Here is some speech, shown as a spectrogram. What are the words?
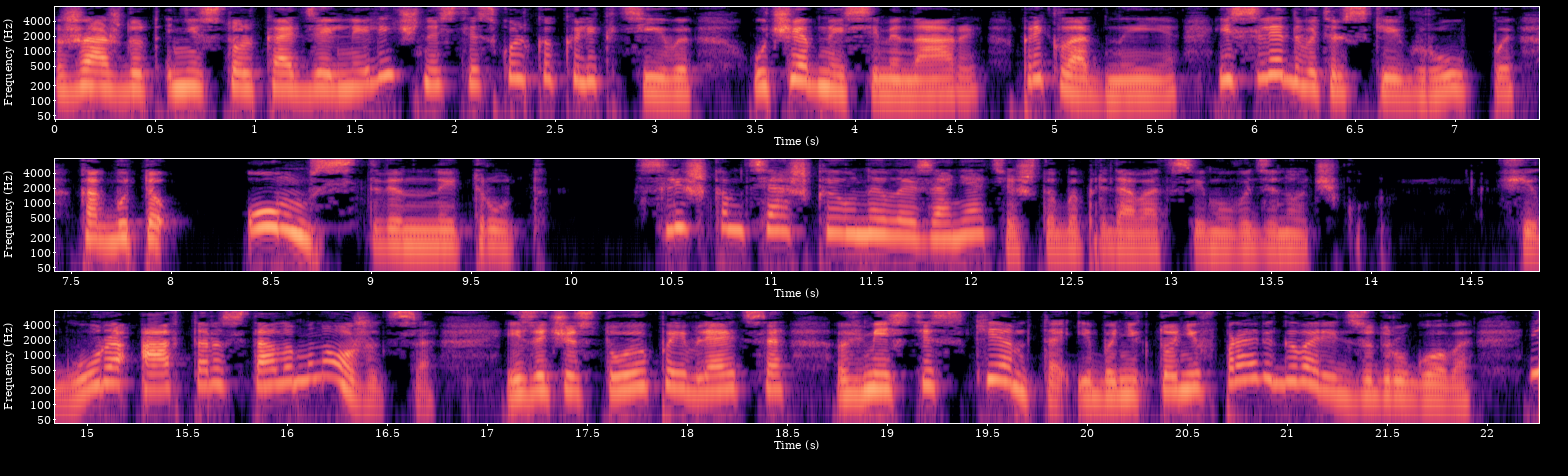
жаждут не столько отдельные личности, сколько коллективы, учебные семинары, прикладные, исследовательские группы, как будто умственный труд — слишком тяжкое и унылое занятие, чтобы предаваться ему в одиночку. Фигура автора стала множиться и зачастую появляется вместе с кем-то, ибо никто не вправе говорить за другого, и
